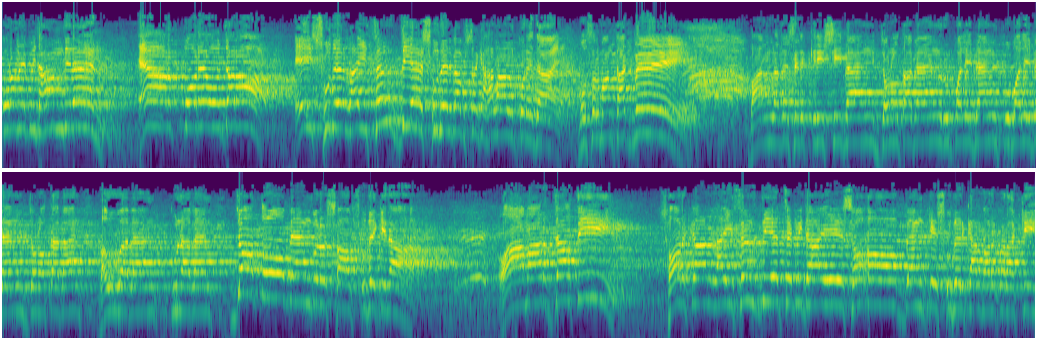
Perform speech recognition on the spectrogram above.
কোরআনে বিধান দিলেন। এরপরেও যারা এই সুদের লাইসেন্স দিয়ে সুদের ব্যবসাকে হালাল করে দেয়, মুসলমান থাকবে? বাংলাদেশের Krishi Bank, Janata Bank, Rupali Bank Pubali Bank, Janata Bank, বাউয়া ব্যাংক, কুনা ব্যাংক, যত ব্যাংকগুলো সব সুদে কিনা। আমার জাতি, সরকার লাইসেন্স দিয়েছে বিধায়, সব ব্যাংকে সুদের কারবার করা কি?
